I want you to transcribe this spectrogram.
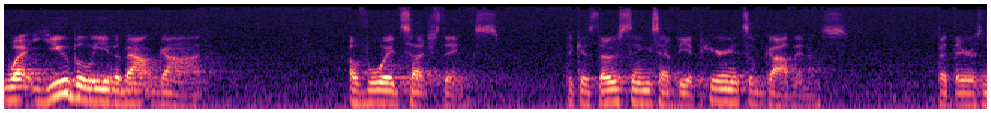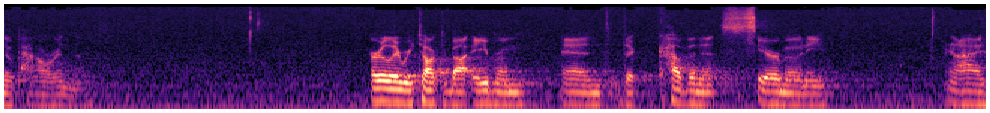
what you believe about God, avoid such things. Because those things have the appearance of godliness, but there is no power in them. Earlier we talked about Abram and the covenant ceremony. And I,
